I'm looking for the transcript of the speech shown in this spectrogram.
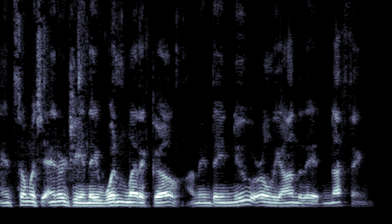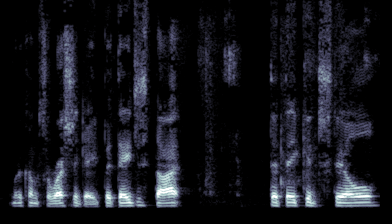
and so much energy, and they wouldn't let it go. I mean, they knew early on that they had nothing when it comes to RussiaGate, but they just thought that they could still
